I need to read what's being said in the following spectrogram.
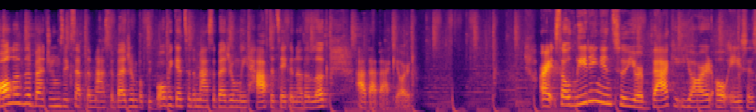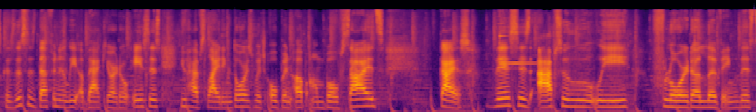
all of the bedrooms except the master bedroom. But before we get to the master bedroom, we have to take another look at that backyard. All right, so leading into your backyard oasis, because this is definitely a backyard oasis. You have sliding doors which open up on both sides. Guys, this is absolutely Florida living. This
